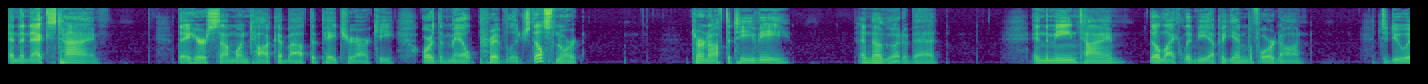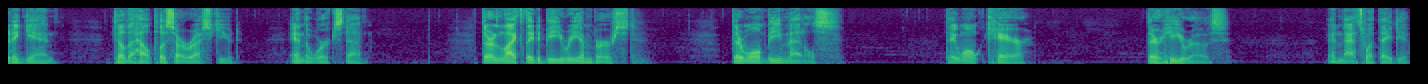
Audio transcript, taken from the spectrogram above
And the next time they hear someone talk about the patriarchy or the male privilege, they'll snort, turn off the TV, and they'll go to bed. In the meantime, they'll likely be up again before dawn to do it again till the helpless are rescued and the work's done. They're unlikely to be reimbursed. There won't be medals. They won't care. They're heroes. And that's what they do.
